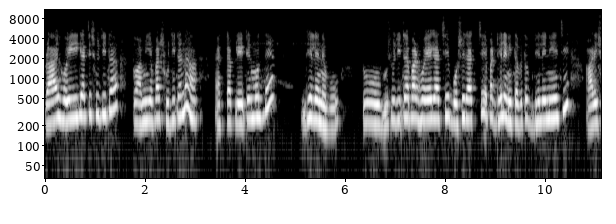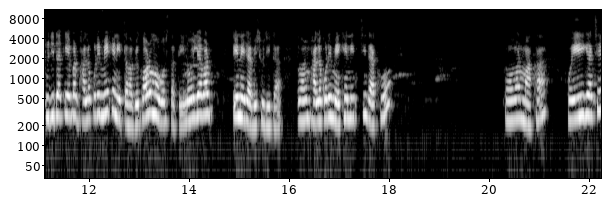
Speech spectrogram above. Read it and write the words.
প্রায় হয়েই গেছে সুজিটা। তো আমি এবার সুজিটা না একটা প্লেটের মধ্যে ঢেলে নেব। তো সুজিটা এবার হয়ে গেছে, বসে যাচ্ছে, এবার ঢেলে নিতে হবে। তো ঢেলে নিয়েছি আর এই সুজিটাকে এবার ভালো করে মেখে নিতে হবে গরম অবস্থাতেই, নইলে আবার টেনে যাবে সুজিটা। তো আমি ভালো করে মেখে নিচ্ছি, দেখো। তো আমার মাখা হয়েই গেছে।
